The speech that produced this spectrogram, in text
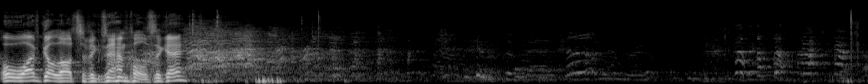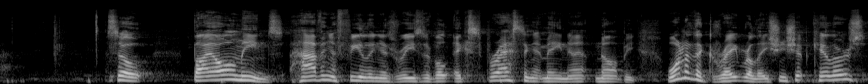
Oh, I've got lots of examples, okay? So, by all means, having a feeling is reasonable, expressing it may not be. One of the great relationship killers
